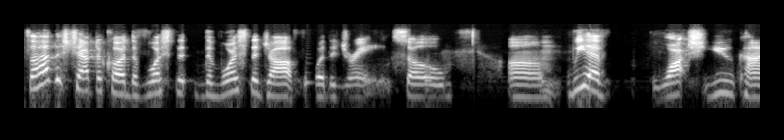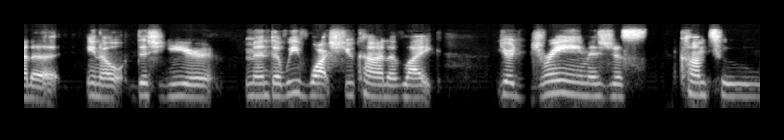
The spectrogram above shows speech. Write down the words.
So I have this chapter called "Divorce the Divorce the Job for the Dream." So um, we have watched you kind of, you know, this year, Minda. We've watched you kind of like your dream has just come to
